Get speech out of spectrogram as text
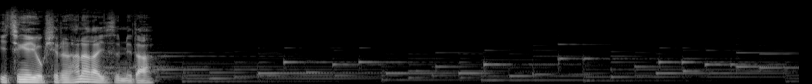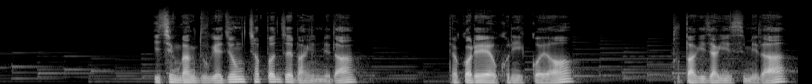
2층에 욕실은 하나가 있습니다. 이층 방 두 개 중 첫 번째 방입니다. 벽걸이 에어컨이 있고요. 붙박이장이 있습니다.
